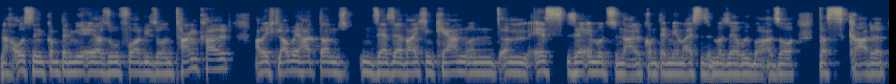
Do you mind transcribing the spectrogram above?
Nach außen kommt er mir eher so vor wie so ein Tank halt. Aber ich glaube, er hat dann einen sehr, sehr weichen Kern und ähm, er ist sehr emotional, kommt er mir meistens immer sehr rüber. Also dass gerade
